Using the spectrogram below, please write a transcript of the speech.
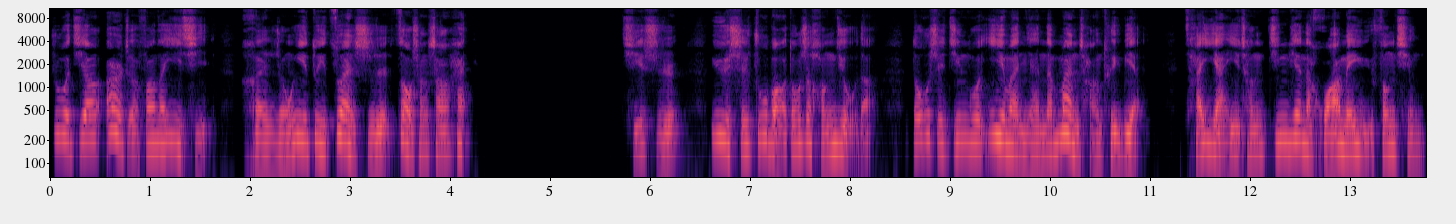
若将二者放在一起，很容易对钻石造成伤害。其实。玉石珠宝都是恒久的，都是经过亿万年的漫长蜕变，才演绎成今天的华美与风情。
